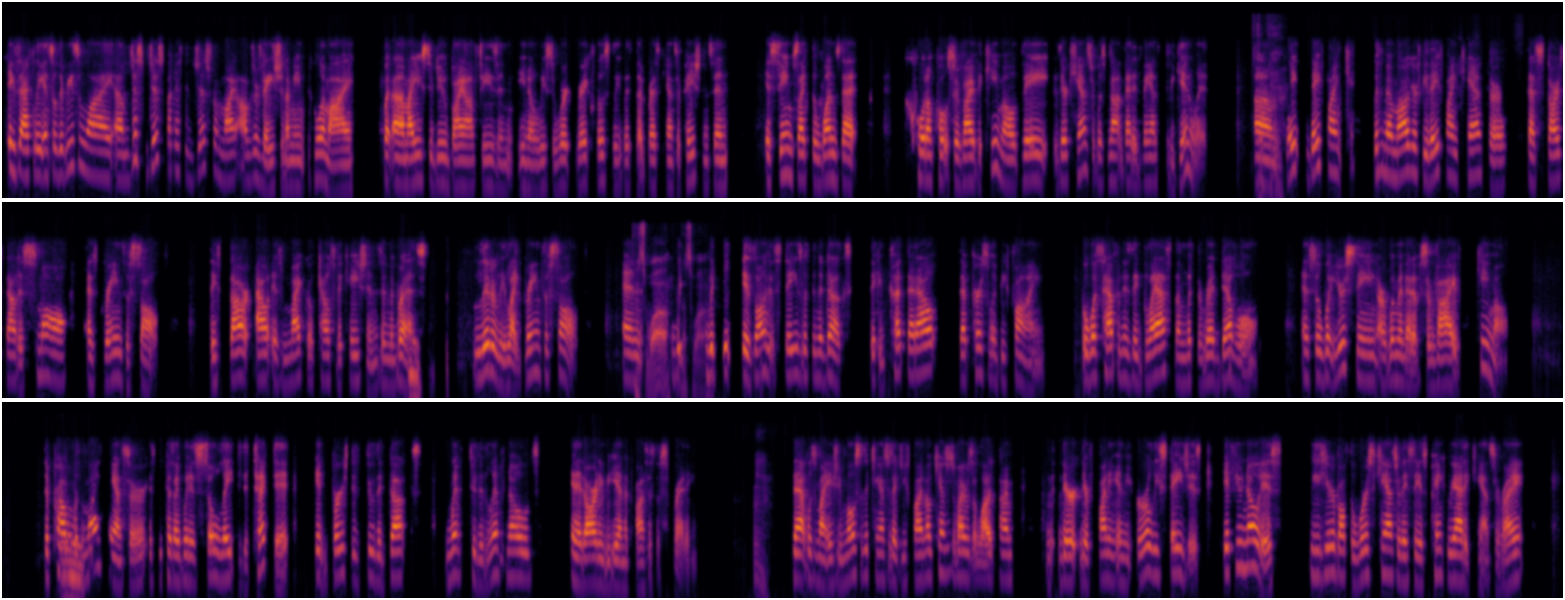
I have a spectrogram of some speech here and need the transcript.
Exactly. And so the reason why, um, just just like I said, just from my observation, I mean, who am I? But um, I used to do biopsies, and you know, we used to work very closely with the breast cancer patients, and it seems like the ones that quote unquote survived the chemo, they their cancer was not that advanced to begin with. Um, They they find with mammography, they find cancer that starts out as small as grains of salt. They start out as microcalcifications in the breast, literally like grains of salt. And That's wild. with- That's wild. with as long as it stays within the ducts, they can cut that out. That person would be fine. But what's happened is they blast them with the red devil, and so what you're seeing are women that have survived chemo. The problem with mm. my cancer is because I waited so late to detect it, it bursted through the ducts, went to the lymph nodes, and it already began the process of spreading. Mm. That was my issue. Most of the cancers that you find, oh, cancer survivors, a lot of time, they're they're finding in the early stages. If you notice, we hear about the worst cancer, they say is pancreatic cancer, right?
